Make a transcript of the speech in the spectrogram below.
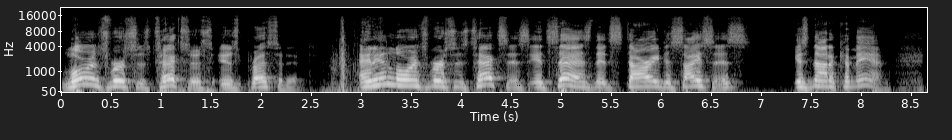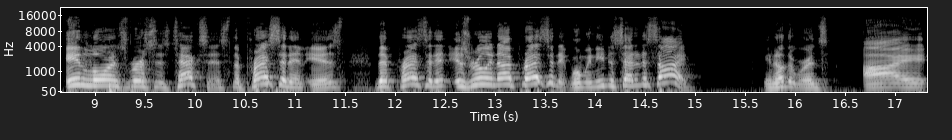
Lawrence versus Texas is precedent. And in Lawrence versus Texas, it says that stare decisis is not a command. In Lawrence versus Texas, the precedent is that precedent is really not precedent when we need to set it aside. In other words, I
